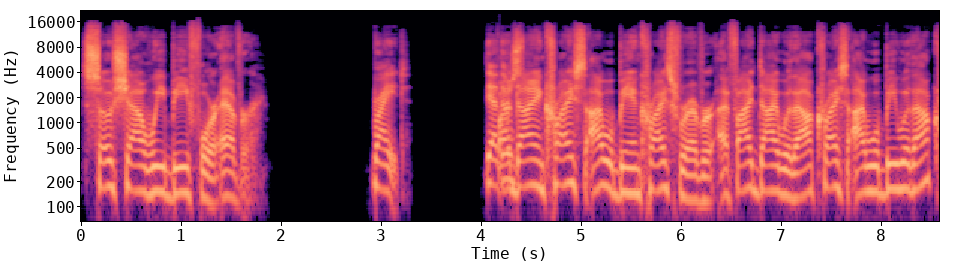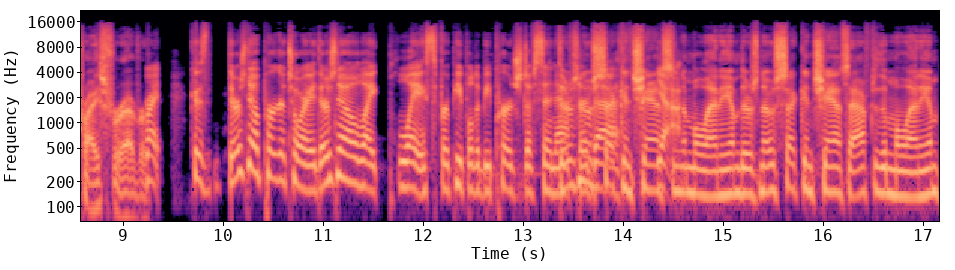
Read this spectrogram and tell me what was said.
so shall we be forever. Right. Yeah. If I die in Christ, I will be in Christ forever. If I die without Christ, I will be without Christ forever. Right. because there's no purgatory. There's no like place for people to be purged of sin after the tribulation. There's no death. second chance Yeah. in the millennium. There's no second chance after the millennium.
